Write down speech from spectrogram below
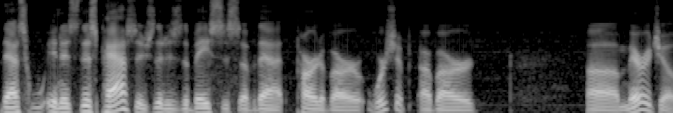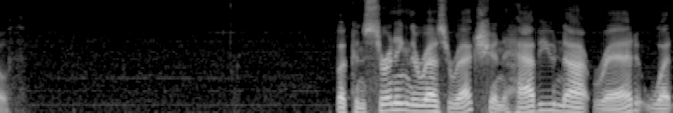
that's and it's this passage that is the basis of that part of our worship of our uh, marriage oath. But concerning the resurrection, have you not read what?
